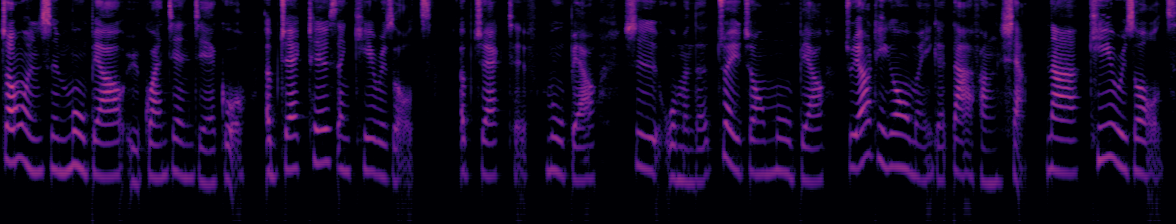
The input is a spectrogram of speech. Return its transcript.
中文是目标与关键结果，objectives and key results。Objective 目标是我们的最终目标，主要提供我们一个大方向。那 key results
